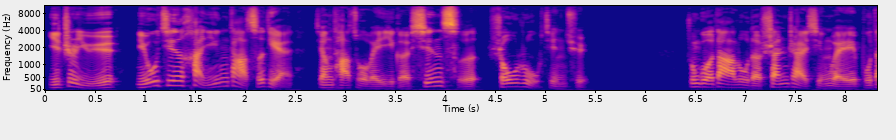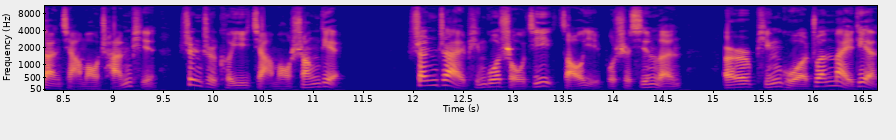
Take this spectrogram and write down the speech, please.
以至于牛津汉英大词典将它作为一个新词收入进去。中国大陆的山寨行为不但假冒产品，甚至可以假冒商店。山寨苹果手机早已不是新闻，而苹果专卖店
